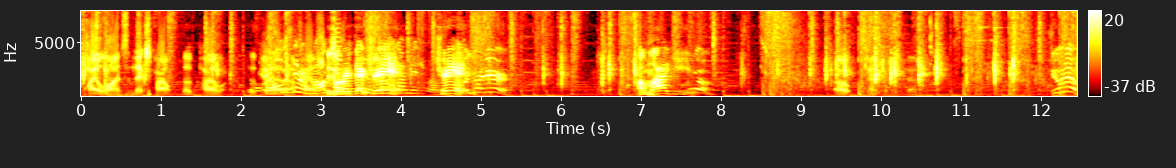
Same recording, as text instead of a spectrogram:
pylons. The next pile. The pile. The Okay. pile, I was gonna pylon. knock There's one right there, from the Trent. same time as my- Oh, he's right here! I'm Shoot lagging. him! Oh, can't check that. Shoot him!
